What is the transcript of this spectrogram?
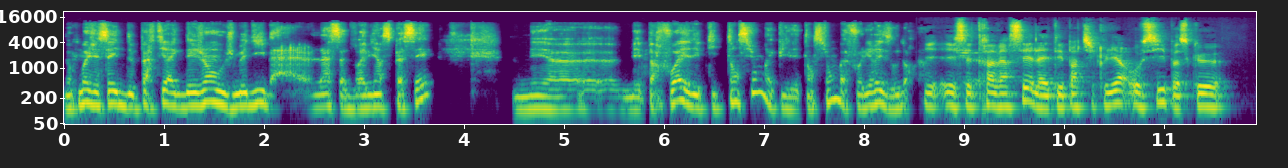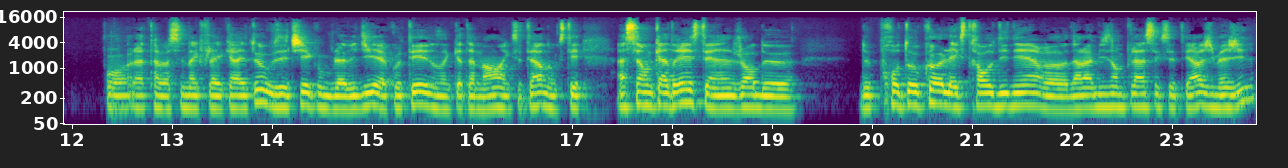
Donc moi j'essaye de partir avec des gens où je me dis bah là ça devrait bien se passer. Mais, euh, mais parfois il y a des petites tensions et puis les tensions bah faut les résoudre. Et cette traversée elle a été particulière aussi parce que pour la traversée de McFly Carito, vous étiez, comme vous l'avez dit, à côté dans un catamaran, etc. Donc c'était assez encadré, c'était un genre de de protocole extraordinaire euh, dans la mise en place, etc. J'imagine.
